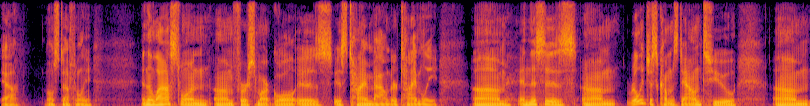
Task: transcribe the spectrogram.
Yeah, most definitely. And the last one um, for smart goal is is time bound or timely, um, and this is um, really just comes down to um,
